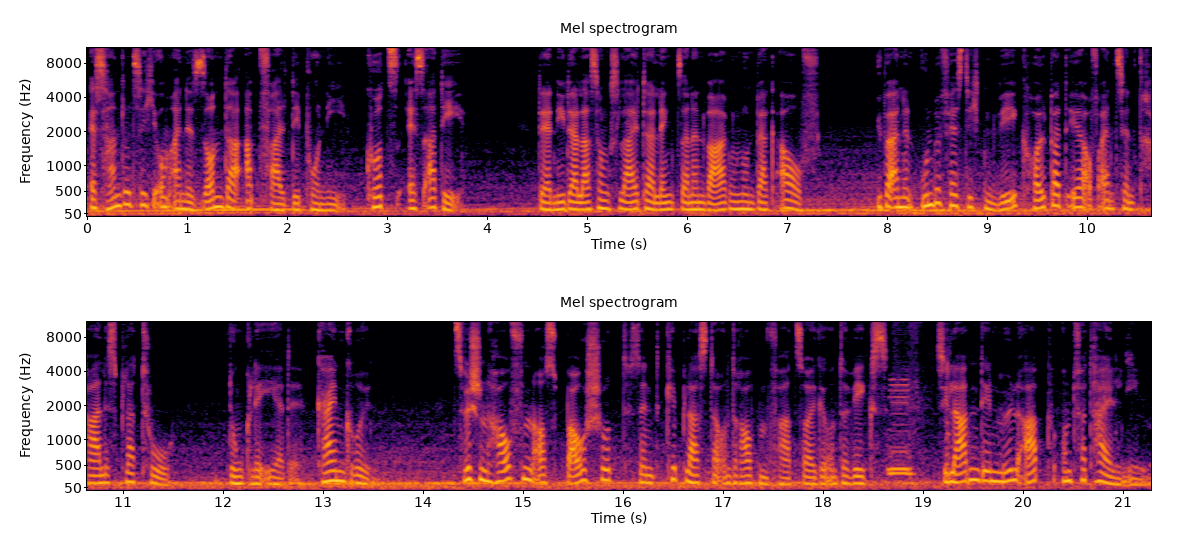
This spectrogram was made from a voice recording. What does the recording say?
Es handelt sich um eine Sonderabfalldeponie, kurz SAD. Der Niederlassungsleiter lenkt seinen Wagen nun bergauf. Über einen unbefestigten Weg holpert er auf ein zentrales Plateau. Dunkle Erde, kein Grün. Zwischen Haufen aus Bauschutt sind Kipplaster und Raupenfahrzeuge unterwegs. Sie laden den Müll ab und verteilen ihn.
